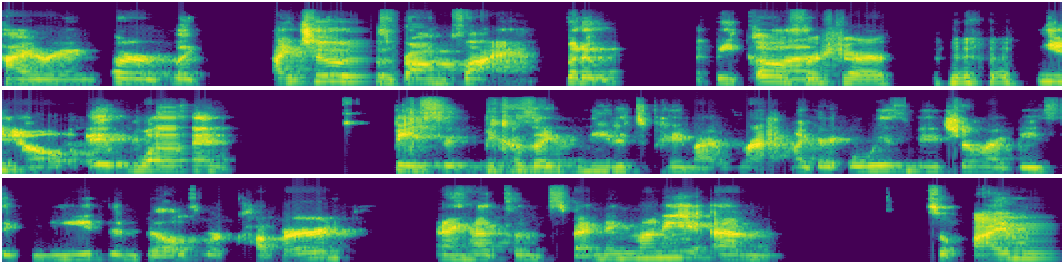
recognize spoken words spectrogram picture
hiring or like I chose wrong client, but it because oh for sure you know it wasn't basic because I needed to pay my rent. Like I always made sure my basic needs and bills were covered, and I had some spending money. And so I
